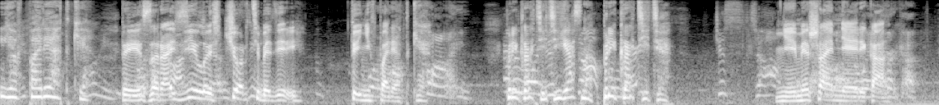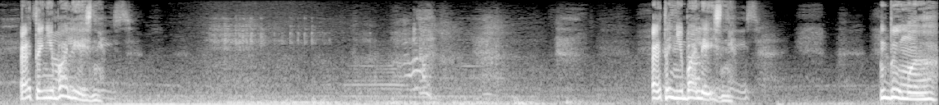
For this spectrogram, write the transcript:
Я в порядке. Ты заразилась, черт тебя дери. Ты не в порядке. Прекратите, ясно? Прекратите. Не мешай мне, Эрика. Это не болезнь. Это не болезнь. Думаю,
